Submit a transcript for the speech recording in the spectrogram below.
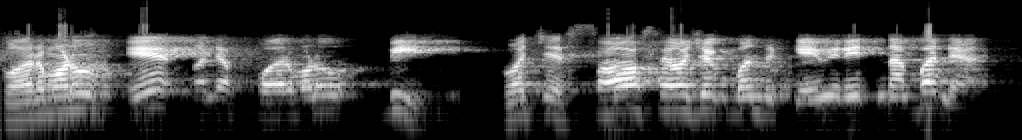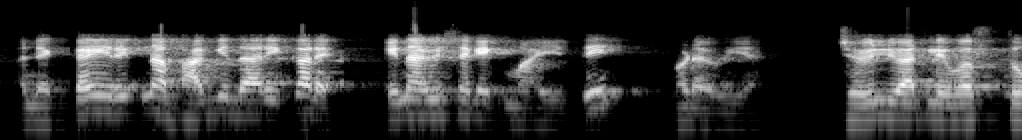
પરમાણુ એ અને પરમાણુ બી વચ્ચે સહસંયોજક બંધ કેવી રીતના બને અને કઈ રીતના ભાગીદારી કરે એના વિશે કંઈક માહિતી મેળવીએ. જોઈ લ્યો આટલી વસ્તુ.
